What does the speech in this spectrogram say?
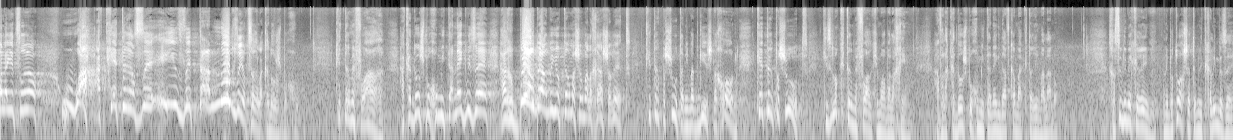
על היצרה. וואו, הכתר הזה, איזה תענוג זה יוצר לקדוש ברוך הוא. כתר מפואר. הקדוש ברוך הוא מתענג מזה הרבה הרבה הרבה יותר מאשר מלאכי השרת. כתר פשוט, אני מדגיש, נכון, כתר פשוט, כי זה לא כתר מפואר כמו המלאכים, אבל הקדוש ברוך הוא מתענג דווקא מהכתרים הללו. חסידים יקרים, אני בטוח שאתם נתקלים בזה.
